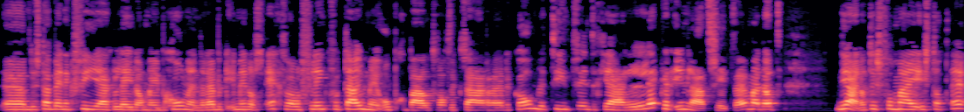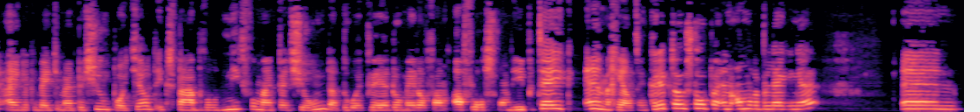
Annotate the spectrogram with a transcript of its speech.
Uh, dus daar ben ik vier jaar geleden al mee begonnen. En daar heb ik inmiddels echt wel een flink fortuin mee opgebouwd. Wat ik daar uh, de komende 10, 20 jaar lekker in laat zitten. Maar dat, ja, dat is voor mij is dat eigenlijk een beetje mijn pensioenpotje. Want ik spaar bijvoorbeeld niet voor mijn pensioen. Dat doe ik weer door middel van aflos van de hypotheek en mijn geld in crypto stoppen en andere beleggingen. En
